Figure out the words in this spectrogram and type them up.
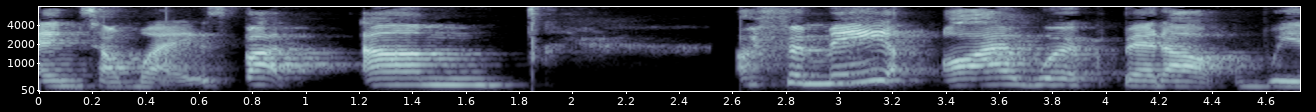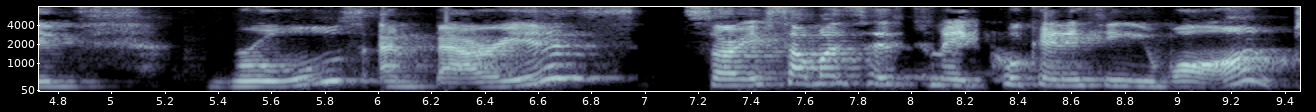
in some ways. But um, for me, I work better with rules and barriers. So if someone says to me, cook anything you want,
